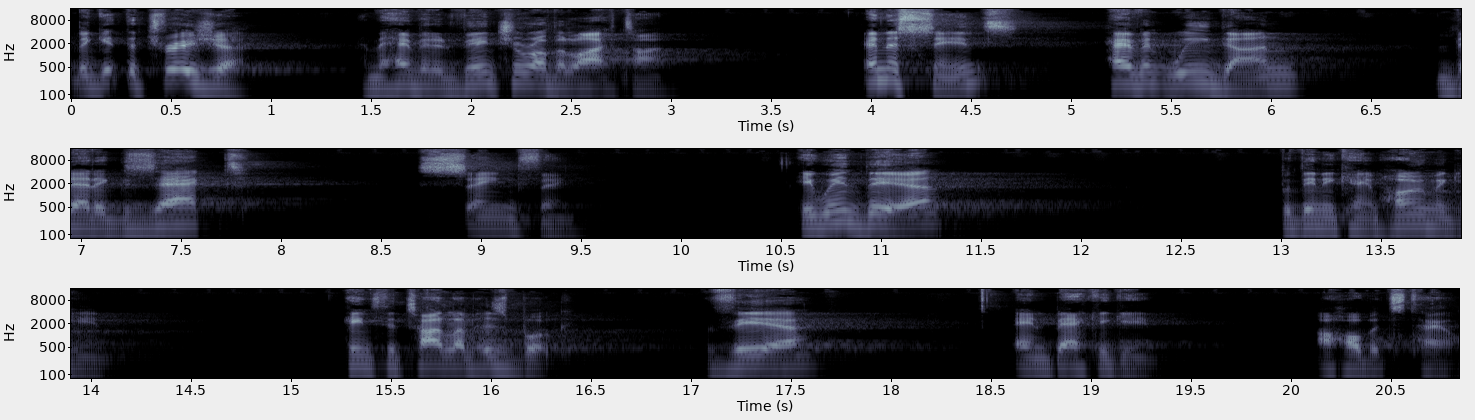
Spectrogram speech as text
they get the treasure, and they have an adventure of a lifetime. In a sense, haven't we done that exact same thing? He went there, but then he came home again. Hence the title of his book, There and Back Again A Hobbit's Tale.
